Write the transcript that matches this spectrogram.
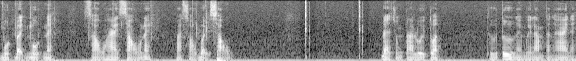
171 này 626 này và 676 để chúng ta lui tuần. Thứ tư ngày 15 tháng 2 này.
